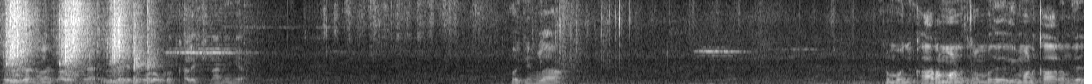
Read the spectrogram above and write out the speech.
கையில் வேணாலும் கலங்க. இல்லை இது போல் கூட கலைக்கலாம் நீங்கள் ஓகேங்களா? ரொம்ப கொஞ்சம் காரமானது ரொம்ப அதிகமான காரம் இது.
